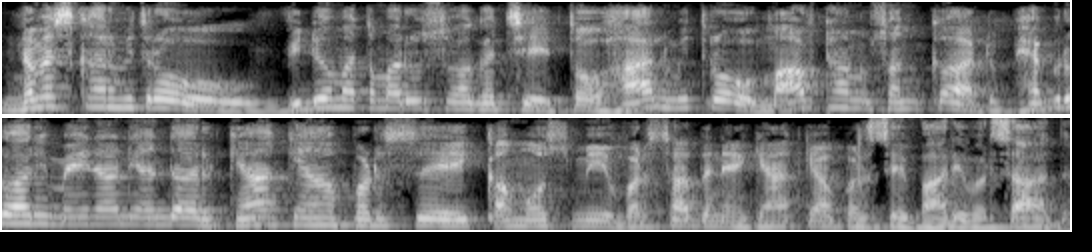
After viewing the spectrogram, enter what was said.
નમસ્કાર મિત્રો, વિડીયોમાં તમારું સ્વાગત છે. તો હાલ મિત્રો, માવઠાનું સંકટ ફેબ્રુઆરી મહિનાની અંદર ક્યાં ક્યાં પડશે? કમોસમી વરસાદ અને ક્યાં ક્યાં પડશે ભારે વરસાદ?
